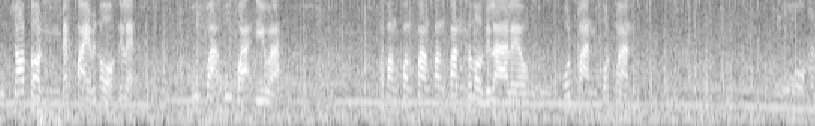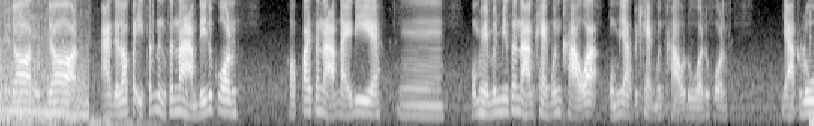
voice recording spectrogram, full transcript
ผมชอบตอนแบ็คไฟมันออกนี่แหละบุกวะบุกวะดีว่ะปังปังปังปังปังตลอดเวลาเลยโอ้โหโคตรมันโคตรมัน ยอดสุด meters. ยอด อะเดี๋ยวเราไปอีกสักหนึ่งสนามดีทุกคน ขอไปสนามไหนดีอะอืม ผมเห็นมันมีสนามแข่งบนเขาอะ ผมอยากไปแข่งบนเขาดูอะทุกคน อยากรู้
